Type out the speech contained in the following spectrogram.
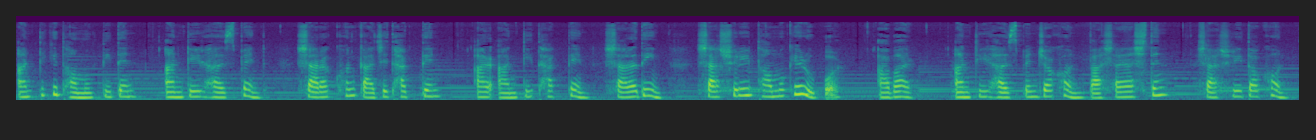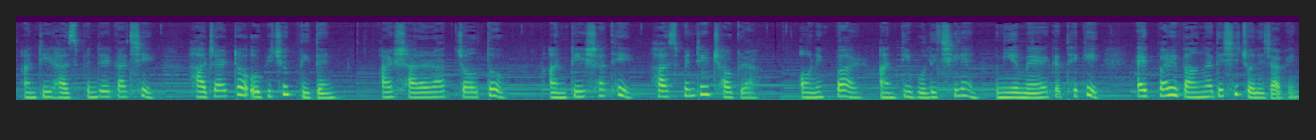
আন্টিকে ধমক দিতেন। আন্টির হাজব্যান্ড সারাক্ষণ কাজে থাকতেন আর আন্টি থাকতেন সারাদিন শাশুড়ির ধমকের উপর। আবার আন্টির হাজব্যান্ড যখন বাসায় আসতেন, শাশুড়ি তখন আন্টির হাজব্যান্ডের কাছে হাজারটা অভিযোগ দিতেন। আর সারা রাত চলত আন্টির সাথে হাজব্যান্ডের ঝগড়া। অনেকবার আন্টি বলেছিলেন উনি আমেরিকা থেকে একবারে বাংলাদেশে চলে যাবেন।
